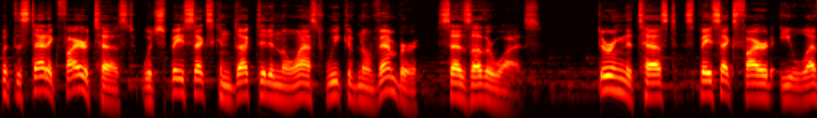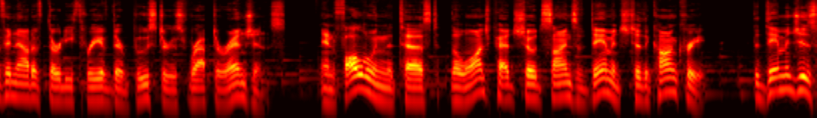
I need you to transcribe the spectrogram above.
But the static fire test, which SpaceX conducted in the last week of November, says otherwise. During the test, SpaceX fired 11 out of 33 of their boosters' Raptor engines, and following the test, the launch pad showed signs of damage to the concrete. The damages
